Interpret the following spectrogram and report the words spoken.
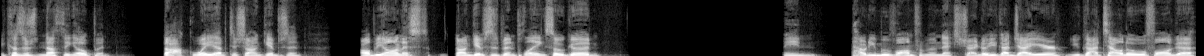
because there's nothing open. Stock way up to Sean Gipson. I'll be honest. Sean Gipson's been playing so good. I mean, how do you move on from him next year? I know you got Jair, you got Talanoa Hufanga.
